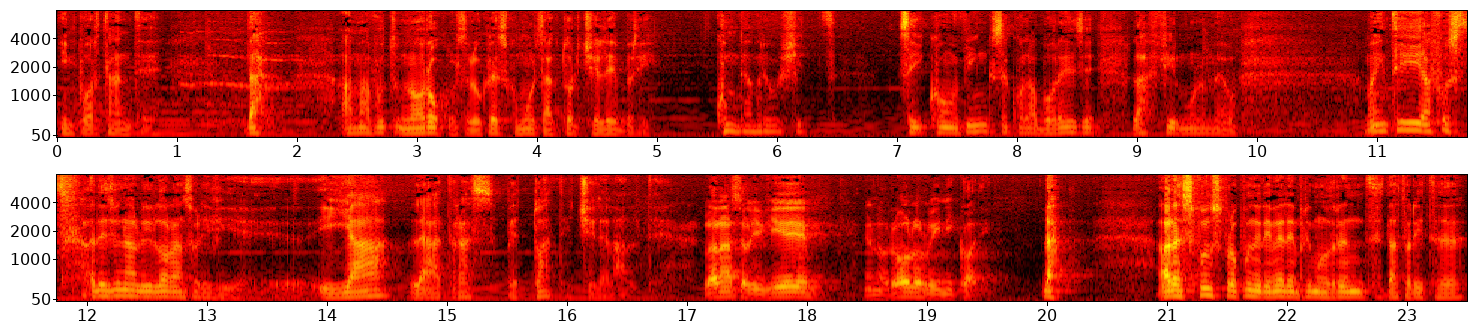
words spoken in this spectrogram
importante. Da, am avut norocul să lucrez cu mulți actori celebri. Cum de-am reușit să-i conving să colaboreze la filmul meu? Mai întâi a fost adeziunea lui Laurence Olivier. Ea le-a atras pe toate celelalte. Laurence Olivier în rolul lui Nicodim. Da, a răspuns propunerii mele în primul rând datorită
